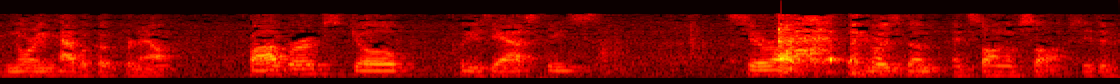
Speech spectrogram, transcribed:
ignoring Habakkuk for now. Proverbs, Job, Ecclesiastes, Sirach, Wisdom, and Song of Songs. These are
